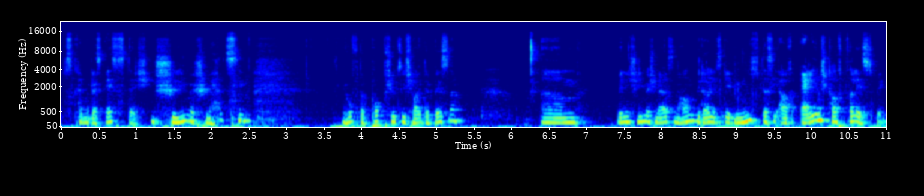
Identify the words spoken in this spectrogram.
das kann man das S testen, schlimme Schmerzen. Ich hoffe, der Popschutz ist heute besser. Ähm, wenn ich schlimme Schmerzen habe, bedeutet es eben nicht, dass ich auch ernsthaft verletzt bin.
